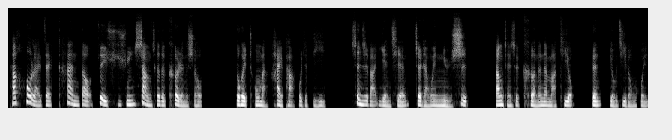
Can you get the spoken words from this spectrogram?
他后来在看到醉醺醺上车的客人的时候，都会充满害怕或者敌意，甚至把眼前这两位女士当成是可能的马奎欧跟有纪龙辉。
